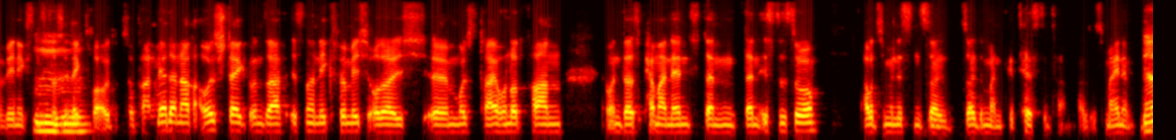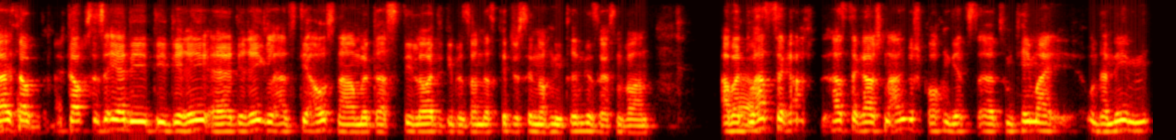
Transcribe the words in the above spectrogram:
wenigstens mhm. das Elektroauto zu fahren. Wer danach aussteigt und sagt, ist noch nichts für mich oder ich äh, muss 300 fahren und das permanent, dann, dann ist es so aber zumindest soll, sollte man getestet haben. Also ist meine. Ja, ich glaube, ich glaube, es ist eher die, die, die, Re äh, die Regel als die Ausnahme, dass die Leute, die besonders kritisch sind, noch nie drin gesessen waren. Aber ja. du hast ja gerade, hast ja gerade schon angesprochen, jetzt äh, zum Thema Unternehmen.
